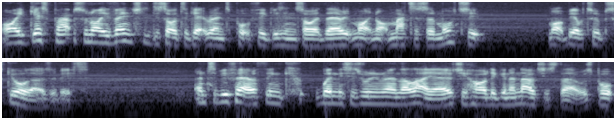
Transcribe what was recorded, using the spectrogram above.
I guess perhaps when I eventually decide to get around to put figures inside there, it might not matter so much. It might be able to obscure those a bit. And to be fair, I think when this is running around the layout, you're hardly going to notice those. But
